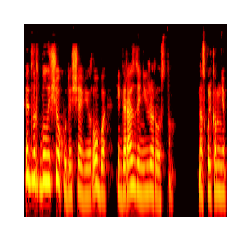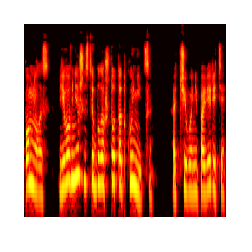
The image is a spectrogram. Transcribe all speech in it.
Эдвард был еще худощавее Роба и гораздо ниже ростом. Насколько мне помнилось, в его внешности было что-то от куницы. Отчего, не поверите,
